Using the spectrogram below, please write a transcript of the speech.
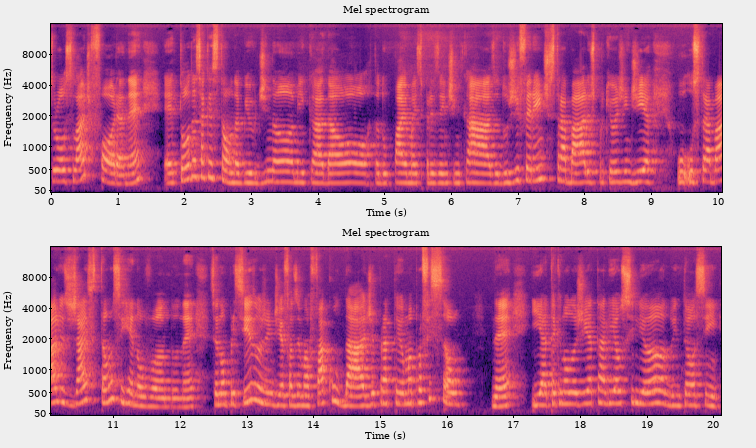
trouxe lá de fora, né? É, toda essa questão da biodinâmica, da horta, do pai mais presente em casa, dos diferentes trabalhos, porque hoje em dia o, os trabalhos já estão se renovando, né? Você não precisa hoje em dia fazer uma faculdade para ter uma profissão. Né? E a tecnologia está ali auxiliando. Então, assim,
